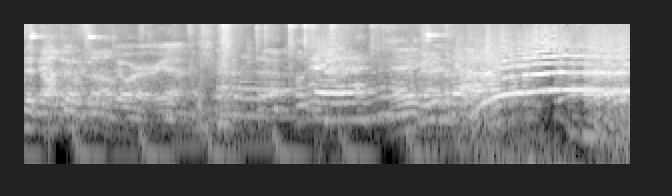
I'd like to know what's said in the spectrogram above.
hear the knock over the door, yeah. okay. Hey.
